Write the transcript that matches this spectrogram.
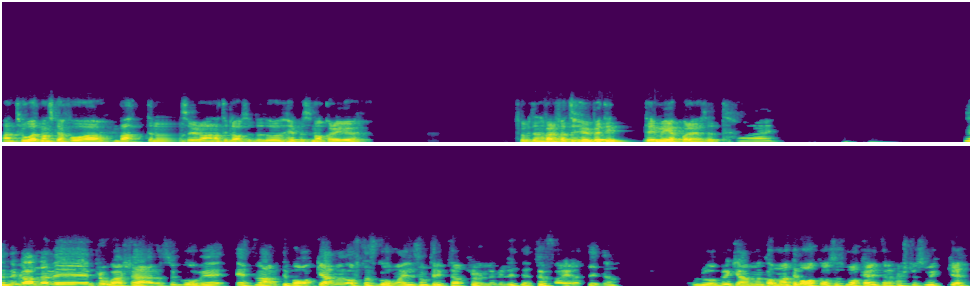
man tror att man ska få vatten och så är det något annat i glaset och då helt plötsligt smakar det ju fruktansvärt för att huvudet inte är med på det. Så att, Nej. Men ibland när vi provar så här och så går vi ett varv tillbaka. Men oftast går man ju liksom tripp, trapp, trull. Vi är lite tuffare hela tiden. Och då brukar man komma tillbaka och så smakar inte den första så mycket.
